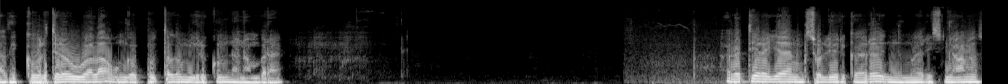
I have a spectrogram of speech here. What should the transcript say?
அதுக்கு ஒரு திறவுகளாக உங்கள் புத்தகம் இருக்கும்னு நான் நம்புகிறேன் அகத்தியர் ஐயா எனக்கு சொல்லியிருக்காரு இந்த மாதிரி ஞானம்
